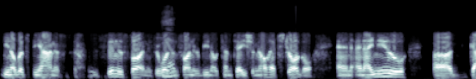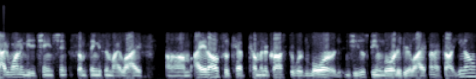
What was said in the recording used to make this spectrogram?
you know, let's be honest, sin is fun. If it wasn't yep. fun, there'd be no temptation, all that struggle and and I knew uh, God wanted me to change some things in my life. Um, I had also kept coming across the word Lord, Jesus being Lord of your life, and I thought, you know,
